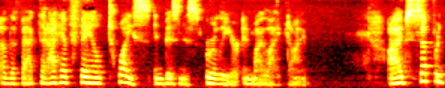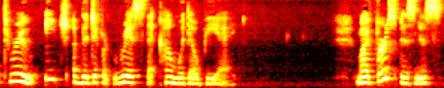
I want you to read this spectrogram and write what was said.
of the fact that I have failed twice in business earlier in my lifetime. I've suffered through each of the different risks that come with OPA. My first business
